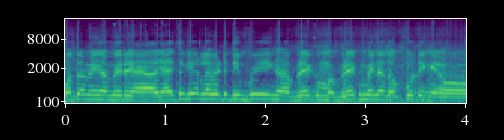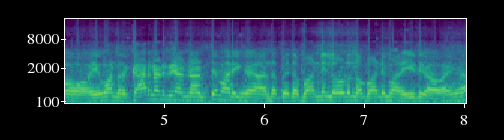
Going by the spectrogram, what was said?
మొత్తం ఇంకా మీరు ఎయిత్ గేర్లో పెట్టి దింపి ఇంకా బ్రేక్ బ్రేక్ మీద ఒక్కటి ఇంకేమో ఏమంటారు? కార్ నడిపినట్టు నడిపితే మరి ఇంకా అంత పెద్ద బండి లోడ్ ఉన్న బండి మరి హీట్ కావు. ఇంకా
